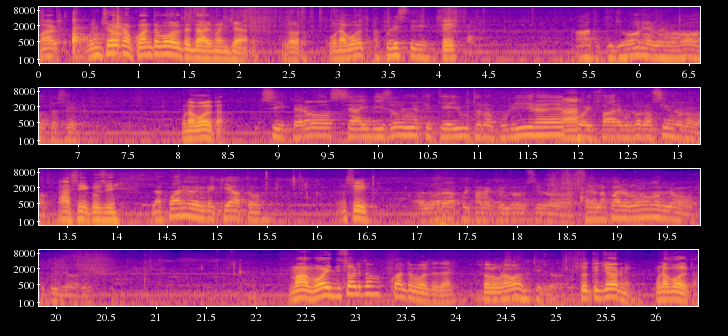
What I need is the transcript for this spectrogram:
ma un giorno quante volte dai mangiare loro? una volta? a questi? sì ah tutti i giorni almeno una volta sì una volta? sì però se hai bisogno che ti aiutano a pulire ah. puoi fare un giorno sì un giorno no ah sì così l'acquario è invecchiato? sì allora puoi fare anche un giorno sì, giorno no. Se è un acquario nuovo, no, tutti i giorni. Ma voi di solito quante volte dai? Solo una volta? Tutti i giorni. Tutti i giorni? Una volta?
